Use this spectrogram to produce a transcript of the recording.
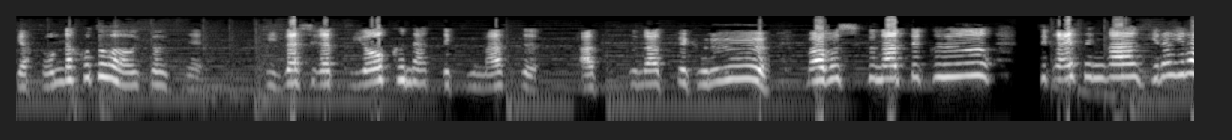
や、そんなことは置いといて。日差しが強くなってきます。暑くなってくる。眩しくなってくる。紫外線がギラギラ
